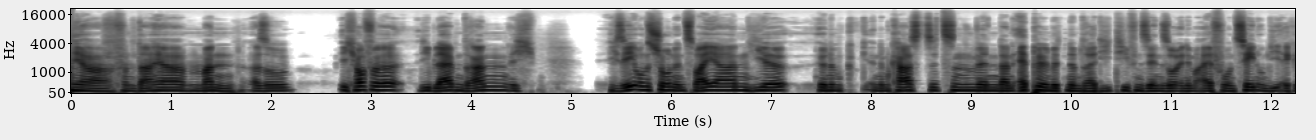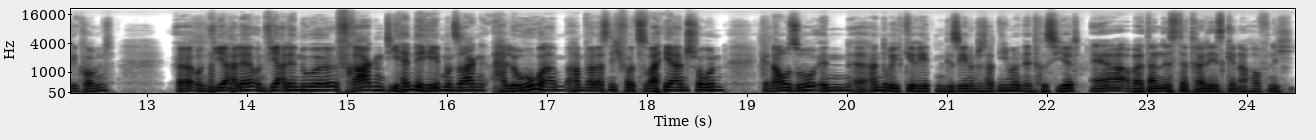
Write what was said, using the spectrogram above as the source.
Ja, von daher, Mann, also ich hoffe, die bleiben dran. Ich, ich sehe uns schon in zwei Jahren hier in einem, in einem Cast sitzen, wenn dann Apple mit einem 3D-Tiefensensor in dem iPhone 10 um die Ecke kommt. Äh, und wir alle, und wir alle nur fragend die Hände heben und sagen, hallo, haben, haben wir das nicht vor zwei Jahren schon genauso in äh, Android-Geräten gesehen und das hat niemanden interessiert. Ja, aber dann ist der 3D-Scanner hoffentlich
